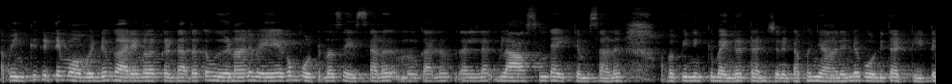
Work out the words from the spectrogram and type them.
അപ്പോൾ എനിക്ക് കിട്ടിയ മൊമെന്റും കാര്യങ്ങളൊക്കെ ഉണ്ട്. അതൊക്കെ വീണാൽ വേഗം പൊട്ടുന്ന സൈസാണ് കാരണം നല്ല ഗ്ലാസിന്റെ ഐറ്റംസ് ആണ്. അപ്പോൾ പിന്നെ എനിക്ക് ഭയങ്കര ടെൻഷൻ ഉണ്ട് അപ്പോൾ ഞാൻ എന്റെ പൊടി തട്ടിയിട്ട്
